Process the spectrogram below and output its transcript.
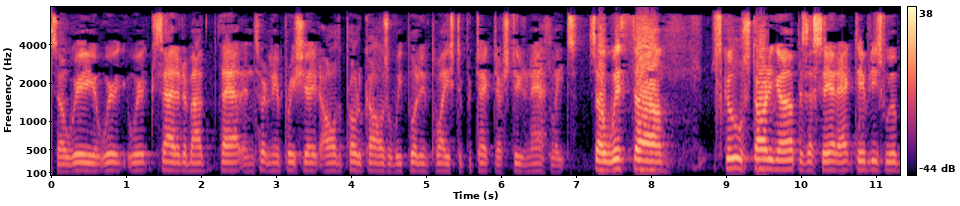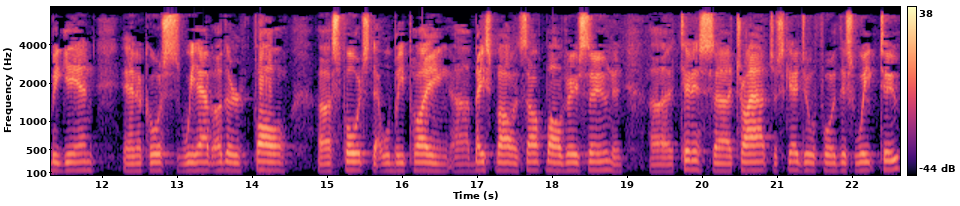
So we, we're, we're excited about that and certainly appreciate all the protocols that we put in place to protect our student athletes. So with uh, school starting up, as I said, activities will begin. And of course, we have other fall uh, sports that will be playing uh, baseball and softball very soon. And uh, tennis uh, tryouts are scheduled for this week too.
